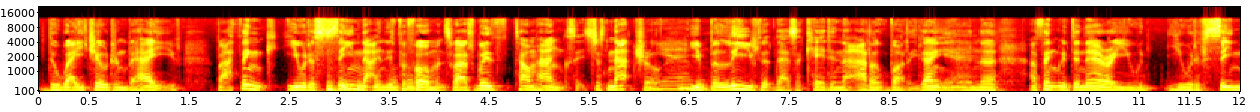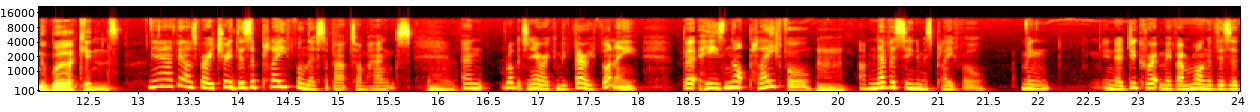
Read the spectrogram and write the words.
the way children behave. But I think you would have seen that in his performance. Whereas with Tom Hanks, it's just natural. Yeah. You believe that there's a kid in that adult body, don't you? And uh, I think with De Niro, you would you would have seen the workings. Yeah, I think that's very true. There's a playfulness about Tom Hanks, and Robert De Niro can be very funny, but he's not playful. Mm. I've never seen him as playful. I mean, you know, do correct me if I'm wrong. If there's a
